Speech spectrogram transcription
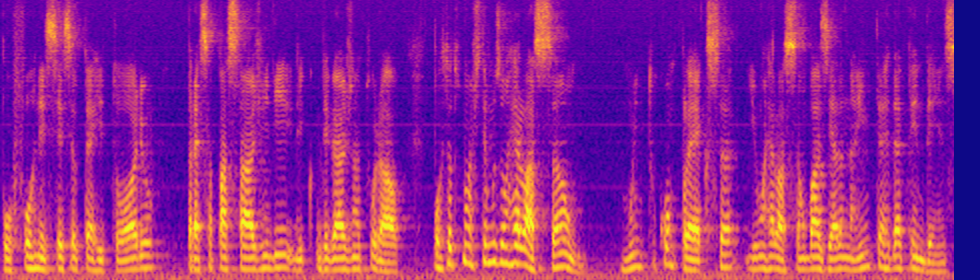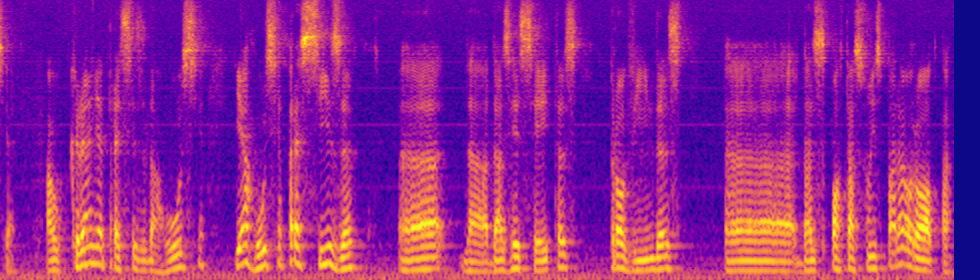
por fornecer seu território para essa passagem de, de, de gás natural. Portanto, nós temos uma relação muito complexa e uma relação baseada na interdependência. A Ucrânia precisa da Rússia e a Rússia precisa uh, da, das receitas provindas uh, das exportações para a Europa.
